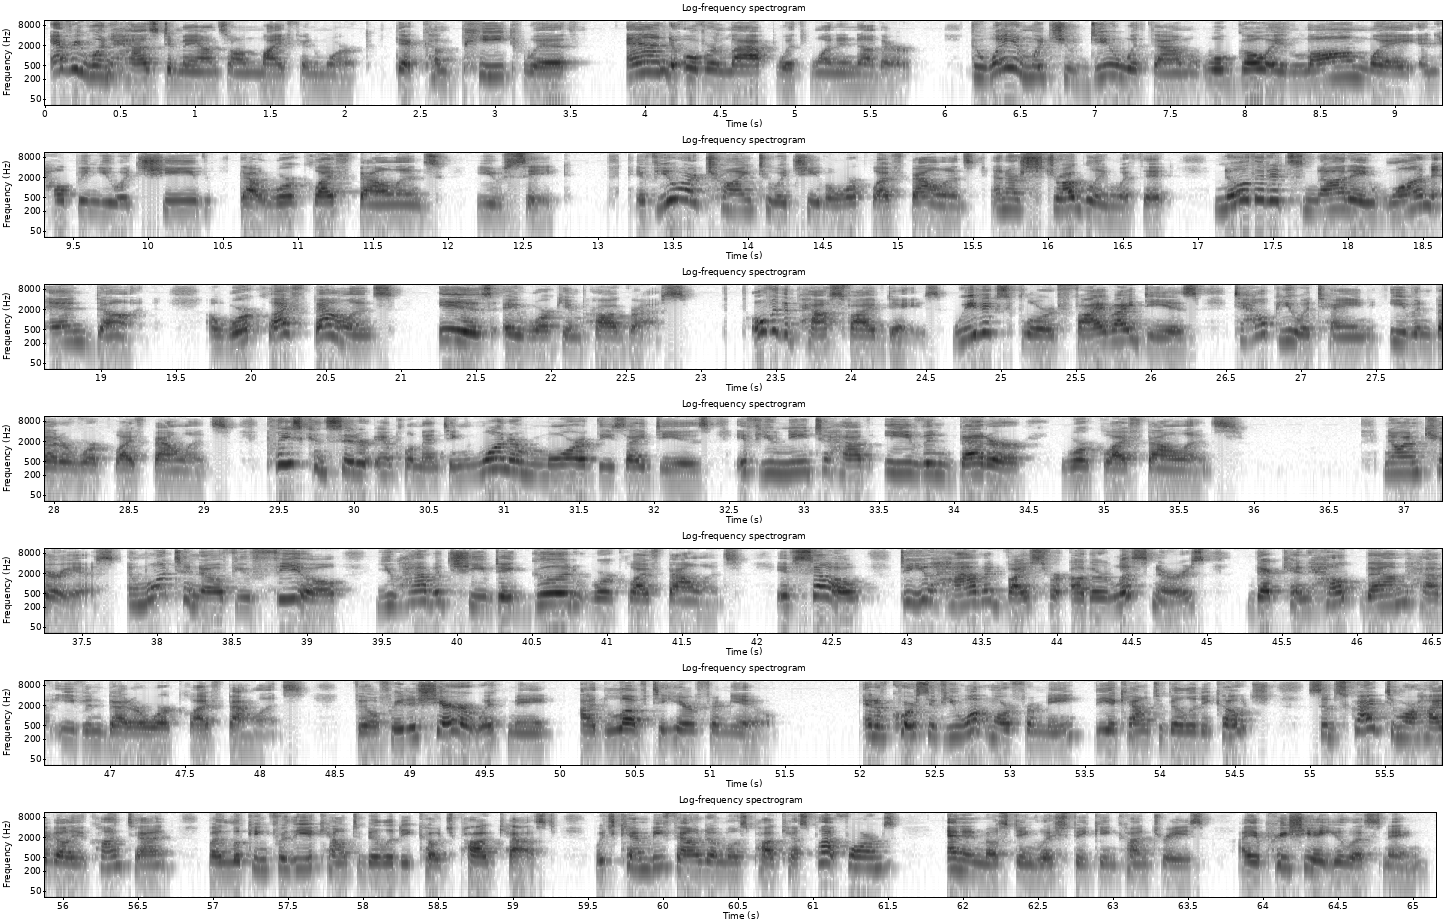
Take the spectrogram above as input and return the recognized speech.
Everyone has demands on life and work that compete with and overlap with one another. The way in which you deal with them will go a long way in helping you achieve that work life balance you seek. If you are trying to achieve a work life balance and are struggling with it, know that it's not a one and done. A work life balance is a work in progress. Over the past five days, we've explored five ideas to help you attain even better work life balance. Please consider implementing one or more of these ideas if you need to have even better work life balance. Now, I'm curious and want to know if you feel you have achieved a good work life balance. If so, do you have advice for other listeners that can help them have even better work life balance? Feel free to share it with me. I'd love to hear from you. And of course, if you want more from me, the Accountability Coach, subscribe to more high value content by looking for the Accountability Coach podcast, which can be found on most podcast platforms and in most English speaking countries. I appreciate you listening.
